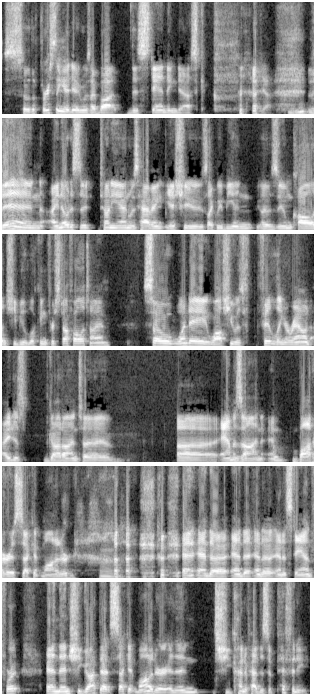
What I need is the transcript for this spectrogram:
So the first thing I did was I bought this standing desk. yeah. Mm-hmm. Then I noticed that Tonianne was having issues, like we'd be in a Zoom call and she'd be looking for stuff all the time. So one day while she was fiddling around, I just got onto uh, Amazon and bought her a second monitor mm. and and a, and a, and a and a stand for it. And then she got that second monitor, and then she kind of had this epiphany.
